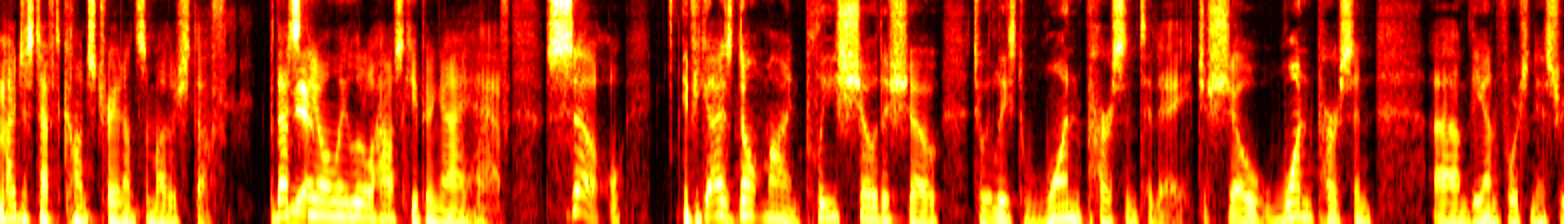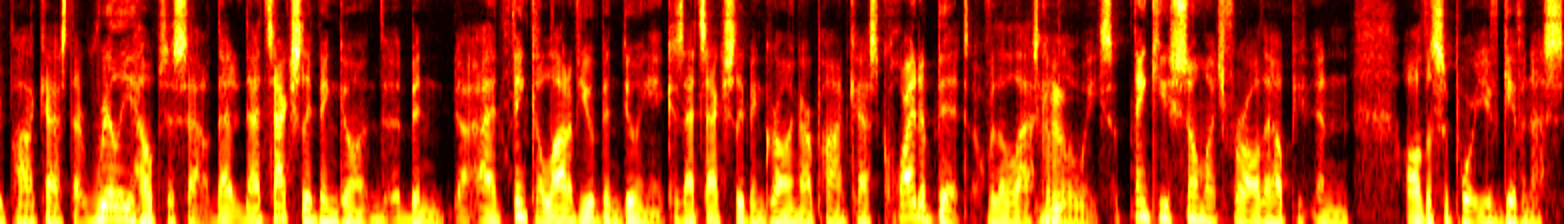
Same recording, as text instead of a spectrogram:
I just have to concentrate on some other stuff. But that's the only little housekeeping I have. So, if you guys don't mind, please show the show to at least one person today. Just show one person um, the Unfortunate History podcast. That really helps us out. That that's actually been going. Been I think a lot of you have been doing it because that's actually been growing our podcast quite a bit over the last couple of weeks. So thank you so much for all the help you, and all the support you've given us.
